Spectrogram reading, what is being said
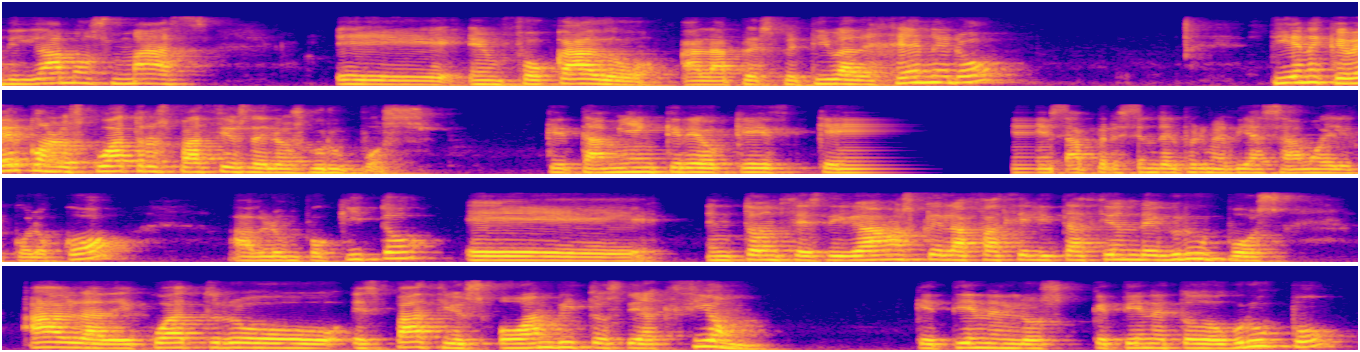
digamos más eh, enfocado a la perspectiva de género, tiene que ver con los cuatro espacios de los grupos que también creo que, que en esa presión del primer día Samuel colocó, hablo un poquito. Eh, entonces, digamos que la facilitación de grupos habla de cuatro espacios o ámbitos de acción que, tienen los, que tiene todo grupo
